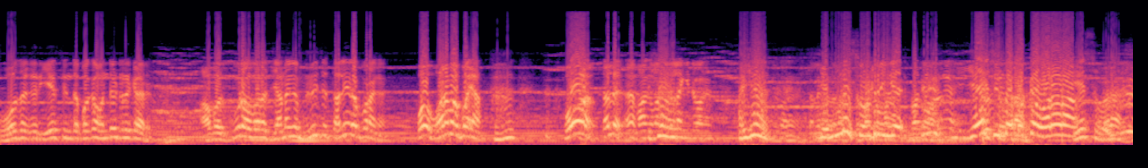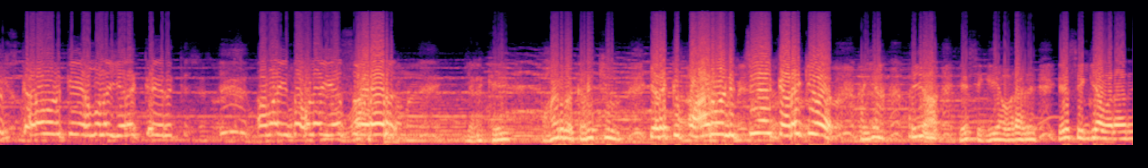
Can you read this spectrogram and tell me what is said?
போதகர் ஏசு இந்த பக்கம் வந்துட்டு இருக்காரு. அவர் கூட வர ஜனங்க மிதிச்சு தள்ளிட போறாங்க. போ உடம்ப போயா. வாங்க வாங்க வாங்க. ஐயா என்ன சொல்றீங்க? ஏசு இந்த பக்கம் வராரா? கடவுளுக்கு எவ்வளவு இறக்க இருக்கு. ஆனா இந்த இயேசு வராரு. எனக்கு பார்வை கிடைக்கும். எனக்கு பார்வை நிச்சயம் கிடைக்கும். ஐயா ஐயா ஏசு எங்கேயா வராரு ஏசு எங்கேயா வராரு.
